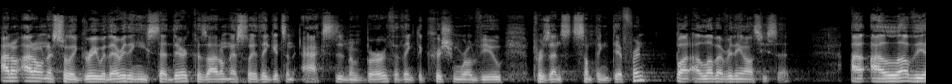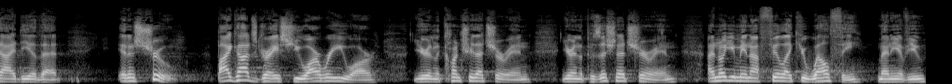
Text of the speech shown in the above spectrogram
I don't, I don't necessarily agree with everything he said there because I don't necessarily think it's an accident of birth. I think the Christian worldview presents something different, but I love everything else he said. I, I love the idea that it is true. By God's grace, you are where you are. You're in the country that you're in. You're in the position that you're in. I know you may not feel like you're wealthy, many of you,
